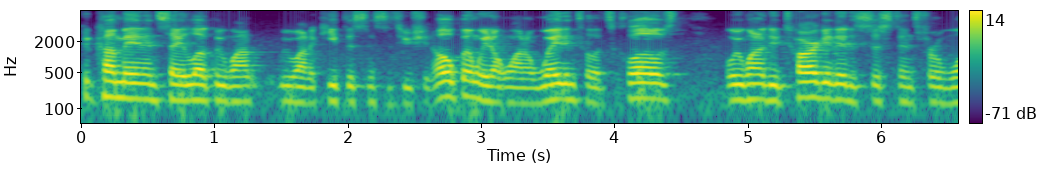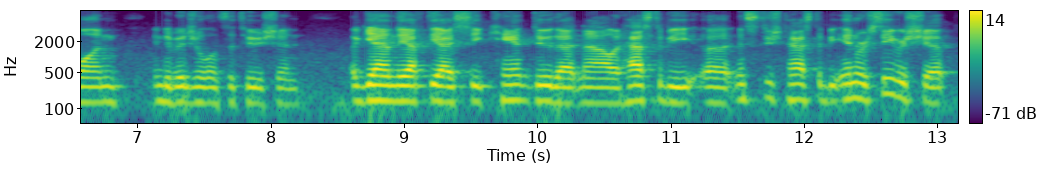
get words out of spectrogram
could come in and say, look, we want we want to keep this institution open. We don't want to wait until it's closed. We want to do targeted assistance for one individual institution. Again, the FDIC can't do that now. It has to be uh, an institution has to be in receivership.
